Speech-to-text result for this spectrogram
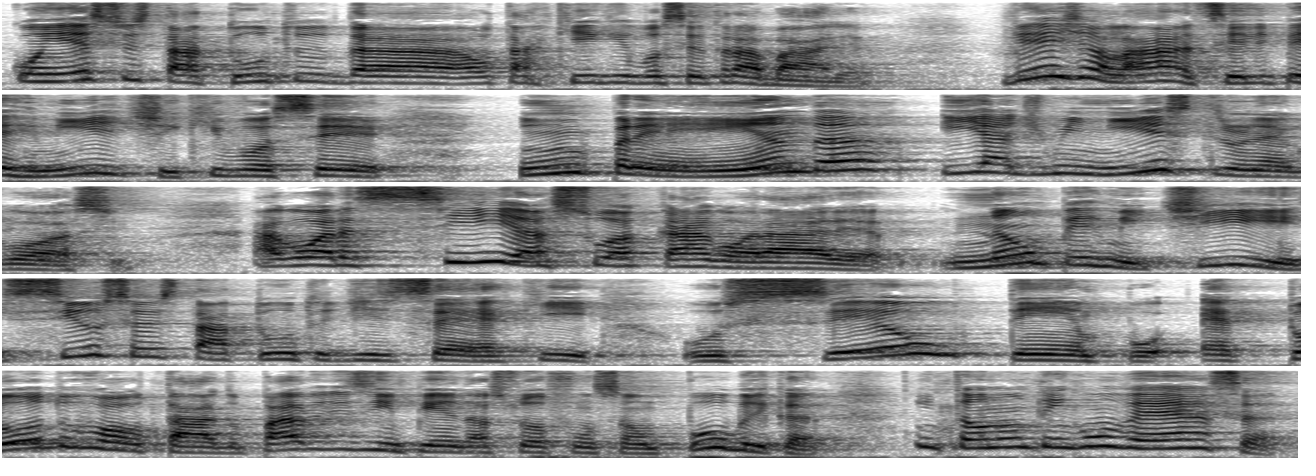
conheça o estatuto da autarquia que você trabalha. Veja lá se ele permite que você empreenda e administre o negócio. Agora, se a sua carga horária não permitir, se o seu estatuto disser que o seu tempo é todo voltado para o desempenho da sua função pública, então não tem conversa.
